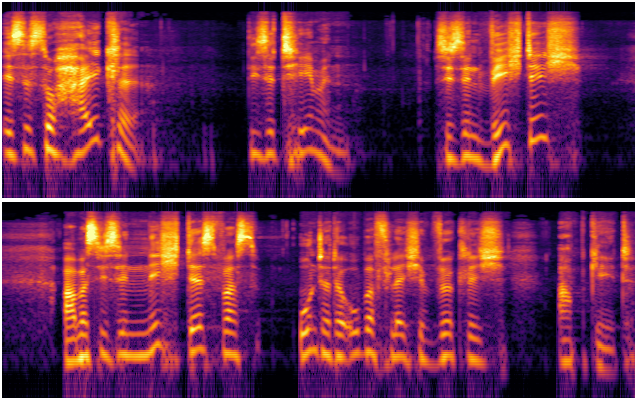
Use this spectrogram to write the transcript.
ist es so heikel, diese Themen. Sie sind wichtig, aber sie sind nicht das, was unter der Oberfläche wirklich abgeht.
